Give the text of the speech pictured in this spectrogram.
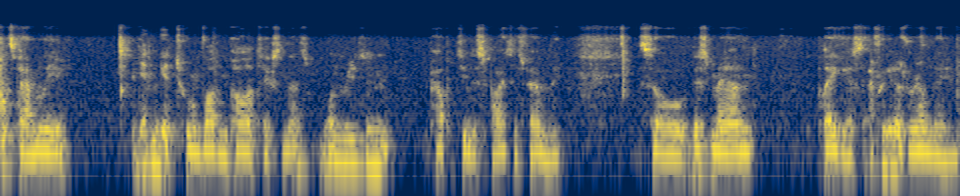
his family didn't get too involved in politics, and that's one reason Palpatine despised his family. So this man, Plagueis, I forget his real name,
